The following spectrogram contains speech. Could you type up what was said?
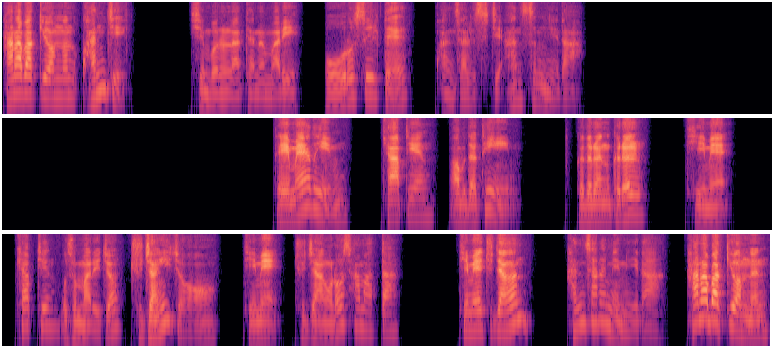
하나밖에 없는 관직. 신분을 나타내는 말이 보호로 쓰일 때 관사를 쓰지 않습니다. They made him captain of the team. 그들은 그를 팀의 캡틴 무슨 말이죠? 주장이죠. 팀의 주장으로 삼았다. 팀의 주장은 한 사람입니다. 하나밖에 없는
